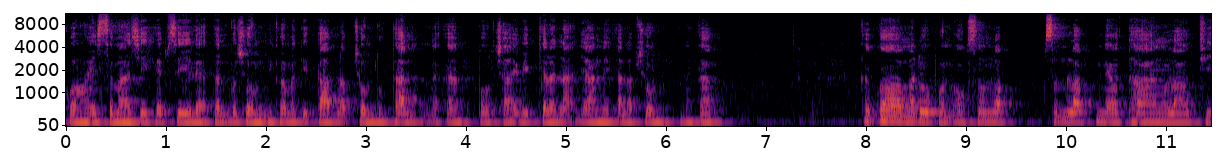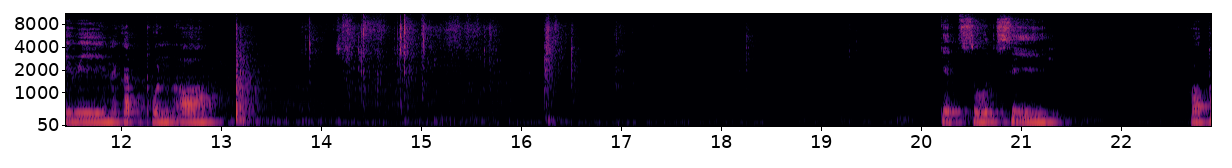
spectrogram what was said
ขอให้สมาชิก FC และท่านผู้ชมที่เข้ามาติดตามรับชมทุกท่านนะครับโปรดใช้วิจารณญาณในการรับชมนะครับครับก็มาดูผลออกสำหรับสำหรับแนวทางลาวทีวีนะครับผลออก เจ็ดศูนย์สี่ขอไป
